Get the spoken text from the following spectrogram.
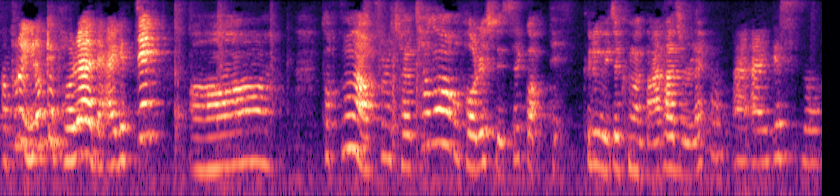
앞으로 이렇게 버려야 돼, 알겠지? 아, 앞으로 잘 착용하고 버릴 수 있을 것 같아. 그리고 이제 그만 나가줄래? 어, 알, 알겠어.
